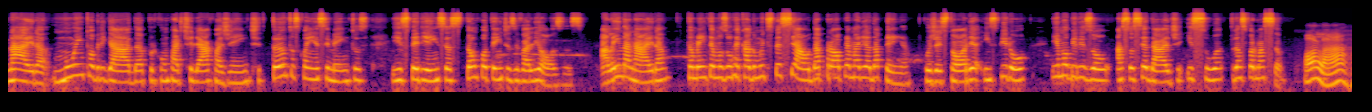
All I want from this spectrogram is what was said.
Naira, muito obrigada por compartilhar com a gente tantos conhecimentos e experiências tão potentes e valiosas. Além da Naira, também temos um recado muito especial da própria Maria da Penha, cuja história inspirou e mobilizou a sociedade e sua transformação. Olá,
